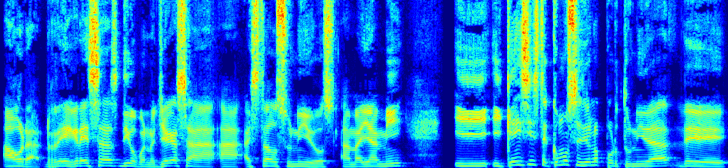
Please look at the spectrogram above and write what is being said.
Ahora, regresas, digo, bueno, llegas a, Estados Unidos, a Miami, y, qué hiciste? ¿Cómo se dio la oportunidad de,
